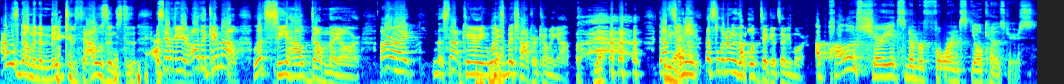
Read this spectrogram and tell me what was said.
I was numb in the mid two thousands. to This every year. Oh, they came out. Let's see how dumb they are. All right, stop caring. When's Mitch Hawker coming out? Yeah, that's I mean- that's literally the golden tickets anymore. Apollo's Chariots number four in steel coasters.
